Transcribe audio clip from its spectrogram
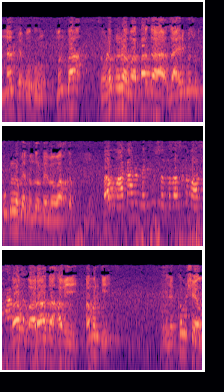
ننفقه من با تھوڑا پر واپس ظاہر کو سن پکڑا بے سندر بے واخ کر باب ما کان النبی صلی اللہ علیہ وسلم اصحاب باب اراد حوی امر کی. ان کم شیو.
